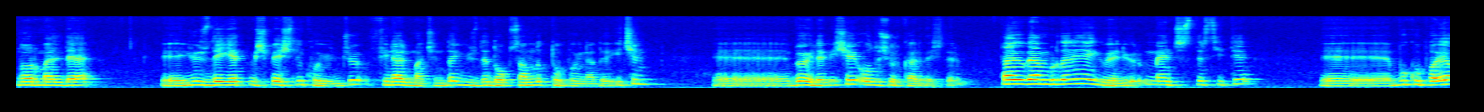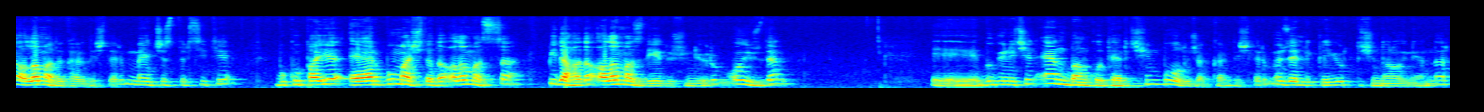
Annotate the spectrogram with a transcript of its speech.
normalde e, %75'lik oyuncu final maçında %90'lık top oynadığı için e, böyle bir şey oluşur kardeşlerim. Tabii ben burada neye güveniyorum? Manchester City e, bu kupayı alamadı kardeşlerim. Manchester City bu kupayı eğer bu maçta da alamazsa bir daha da alamaz diye düşünüyorum. O yüzden e, bugün için en banko tercihim bu olacak kardeşlerim. Özellikle yurt dışından oynayanlar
